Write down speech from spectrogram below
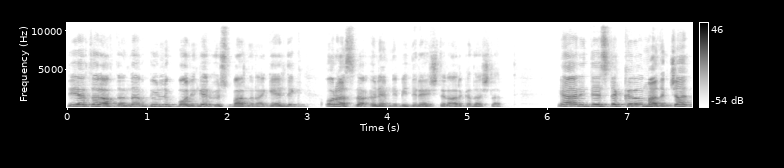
Diğer taraftan da günlük Bollinger üst bandına geldik. Orası da önemli bir dirençtir arkadaşlar. Yani destek kırılmadıkça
